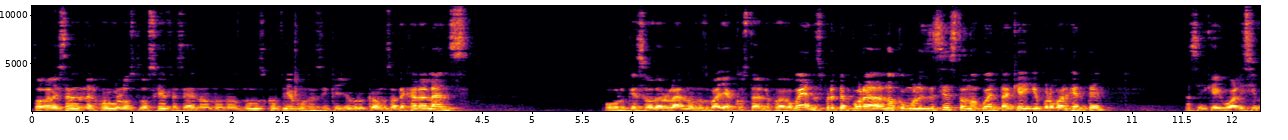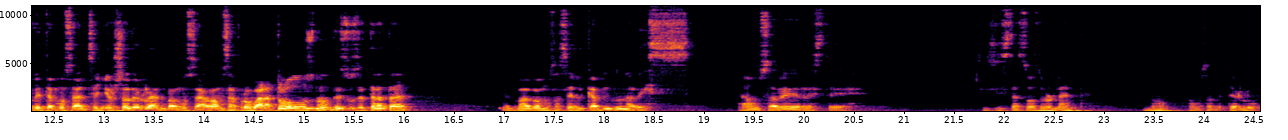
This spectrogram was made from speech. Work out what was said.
Todavía están en el juego los, los jefes, ¿eh? No, no, no, no nos confiemos. Así que yo creo que vamos a dejar a Lance. Porque Sutherland no nos vaya a costar el juego. Bueno, es pretemporada, ¿no? Como les decía, esto no cuenta que hay que probar gente. Así que igual y si metemos al señor Sutherland, vamos a, vamos a probar a todos, ¿no? De eso se trata. Es más, vamos a hacer el cambio de una vez. Vamos a ver, este... Si sí, está Sutherland. No, vamos a meterlo.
